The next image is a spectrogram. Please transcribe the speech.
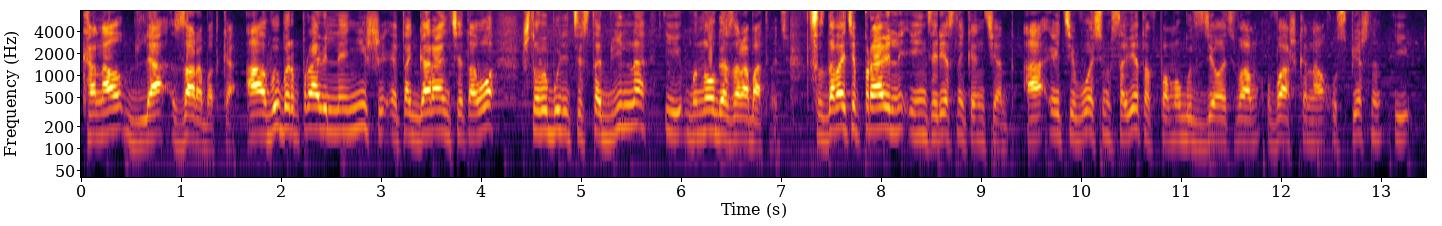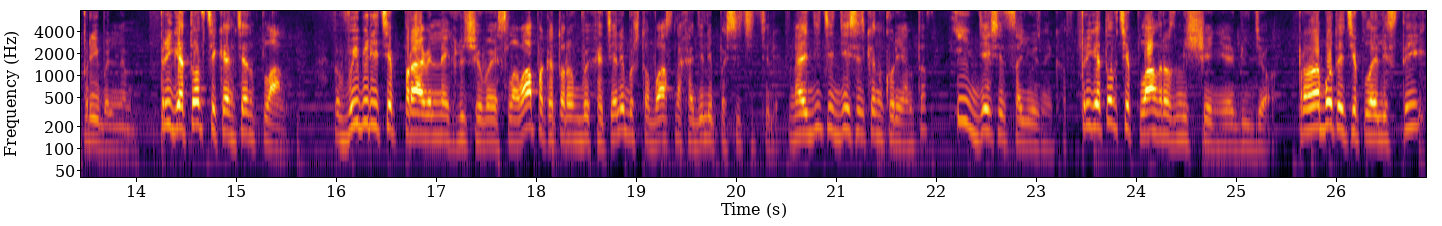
канал для заработка. А выбор правильной ниши – это гарантия того, что вы будете стабильно и много зарабатывать. Создавайте правильный и интересный контент, а эти 8 советов помогут сделать вам ваш канал успешным и прибыльным. Приготовьте контент-план. Выберите правильные ключевые слова, по которым вы хотели бы, чтобы вас находили посетители. Найдите 10 конкурентов и 10 союзников. Приготовьте план размещения видео. Проработайте плейлисты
